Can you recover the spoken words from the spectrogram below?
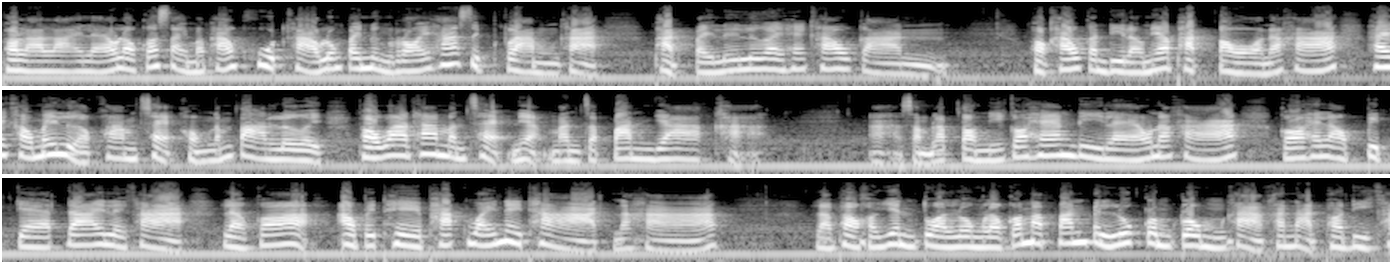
พอละลายแล้วเราก็ใส่มะพร้าวขูดขาวลงไป 150 กรัมค่ะ ผัดไปเรื่อยๆ ให้เข้ากัน พอเข้ากันดีแล้วเนี่ยผัดต่อนะคะ ให้เขาไม่เหลือความแฉะของน้ำตาลเลย เพราะว่าถ้ามันแฉะเนี่ยมันจะปั้นยากค่ะ สำหรับตอนนี้ก็แห้งดีแล้วนะคะ ก็ให้เราปิดแก๊สได้เลยค่ะ แล้วก็เอาไปเทพักไว้ในถาดนะคะ แล้วพอเขาเย็นตัวลงเราก็มาปั้นเป็นลูกกลมๆค่ะ ขนาดพอดีค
